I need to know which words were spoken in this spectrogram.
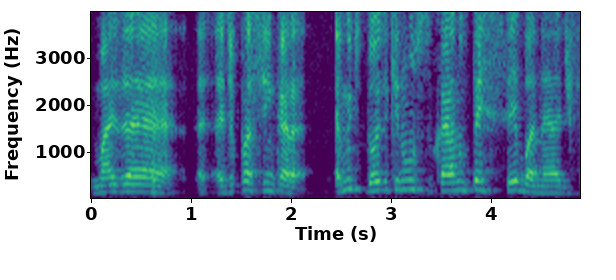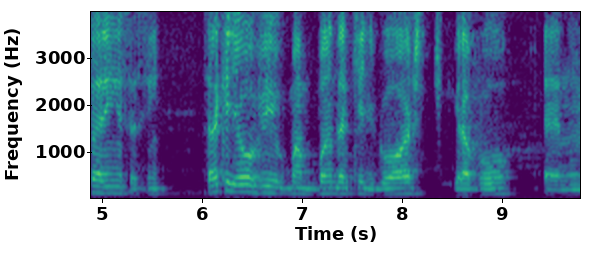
mas é, é, é, tipo assim, cara, é muito doido que não, o cara não perceba né, a diferença, assim. Será que ele ouve uma banda que ele gosta, que gravou é, num,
